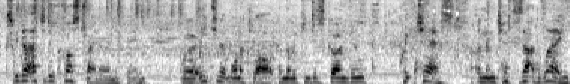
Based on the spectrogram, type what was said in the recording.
Because we don't have to do cross train or anything. We're eating at one o'clock and then we can just go and do quick chest. And then chest is out of the way.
